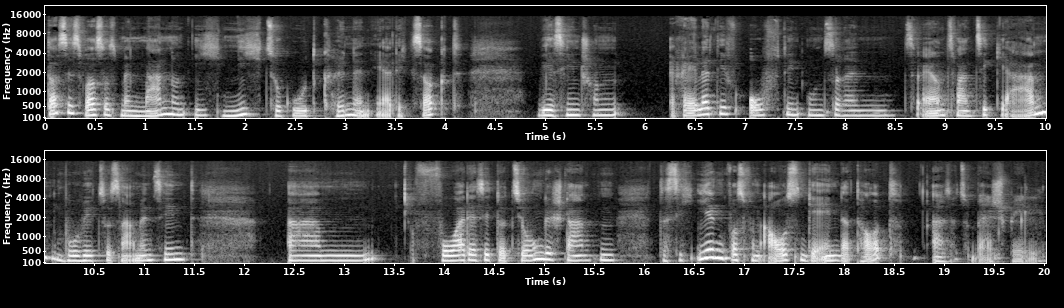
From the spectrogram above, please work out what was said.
das ist was, was mein Mann und ich nicht so gut können, ehrlich gesagt. Wir sind schon relativ oft in unseren 22 Jahren, wo wir zusammen sind, ähm, vor der Situation gestanden, dass sich irgendwas von außen geändert hat. Also zum Beispiel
